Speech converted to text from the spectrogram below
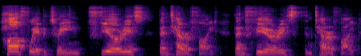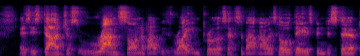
halfway between furious, then terrified, then furious, then terrified, as his dad just rants on about his writing process, about how his whole day has been disturbed.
